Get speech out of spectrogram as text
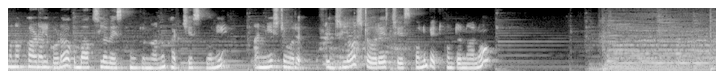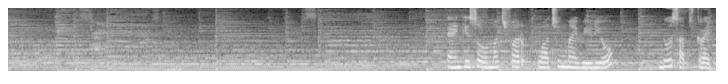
మునక్కాడలు కూడా ఒక బాక్స్లో వేసుకుంటున్నాను కట్ చేసుకొని. అన్నీ స్టోరే ఫ్రిడ్జ్లో స్టోరేజ్ చేసుకొని పెట్టుకుంటున్నాను. Thank you so much for watching my video do subscribe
